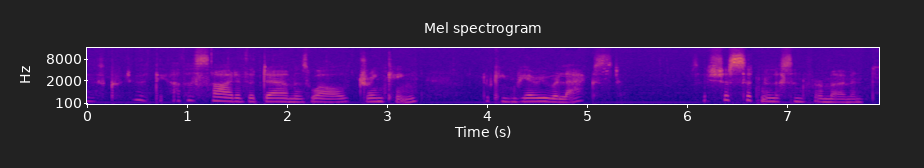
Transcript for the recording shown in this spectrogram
There's kudu at the other side of the dam as well, drinking, looking very relaxed. So let's just sit and listen for a moment.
